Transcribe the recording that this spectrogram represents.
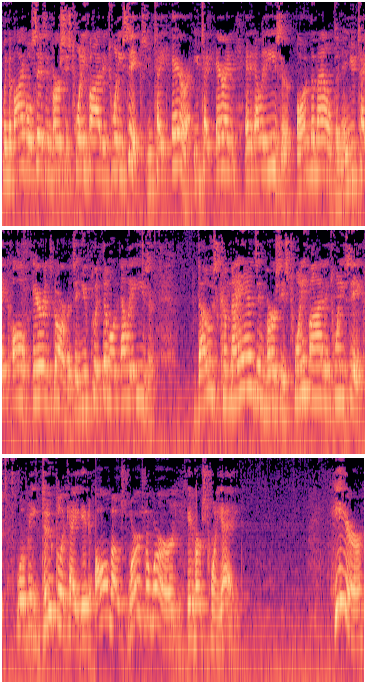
When the Bible says in verses 25 and 26, you take Aaron, you take Aaron and Eleazar on the mountain, and you take off Aaron's garments, and you put them on Eleazar. Those commands in verses 25 and 26 will be duplicated almost word for word in verse 28. Here,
